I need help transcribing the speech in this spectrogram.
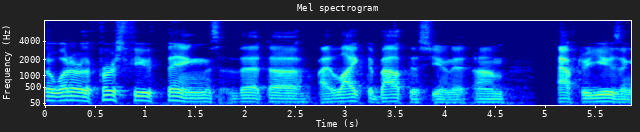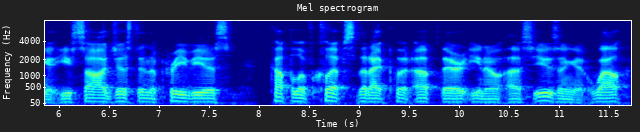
So what are the first few things that uh, I liked about this unit um, after using it? You saw just in the previous couple of clips that I put up there, you know, us using it. Well,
